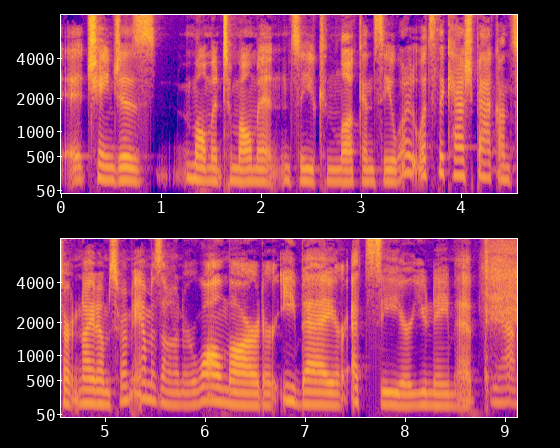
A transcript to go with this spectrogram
It changes moment to moment. And so you can look and see what, what's the cashback on certain items from Amazon or Walmart or eBay or Etsy or you name it. Yeah.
